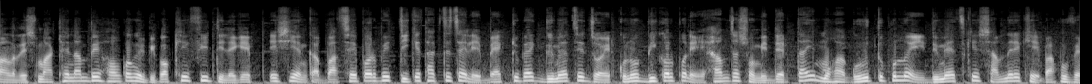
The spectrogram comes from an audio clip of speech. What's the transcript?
বাংলাদেশ মাঠে নামবে হংকং এর বিপক্ষে ফিরতি লেগে। এশিয়ান কাপ বাছাই পর্বে টিকে থাকতে চাইলে ব্যাক টু ব্যাক দুই ম্যাচে জয়ের কোনো বিকল্প নেই হামজা সমিতদের তাই মহা গুরুত্বপূর্ণ এই দুই ম্যাচকে সামনে রেখে বাফুফে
